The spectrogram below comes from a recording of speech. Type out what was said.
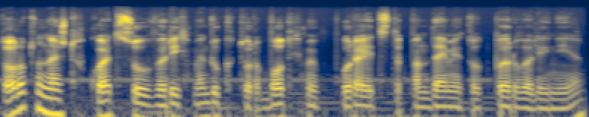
Второто нещо, в което се уверихме, докато работихме по поредицата пандемията от първа линия,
